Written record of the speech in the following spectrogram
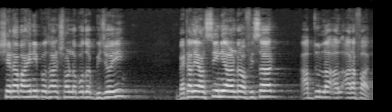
সেনাবাহিনী প্রধান স্বর্ণপদক বিজয়ী battalion senior under officer Abdullah Al Arafat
